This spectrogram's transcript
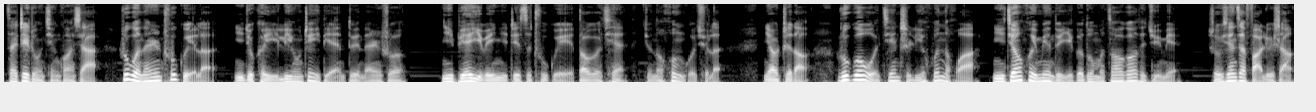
在这种情况下，如果男人出轨了，你就可以利用这一点对男人说：“你别以为你这次出轨道个歉就能混过去了。你要知道，如果我坚持离婚的话，你将会面对一个多么糟糕的局面。首先，在法律上，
